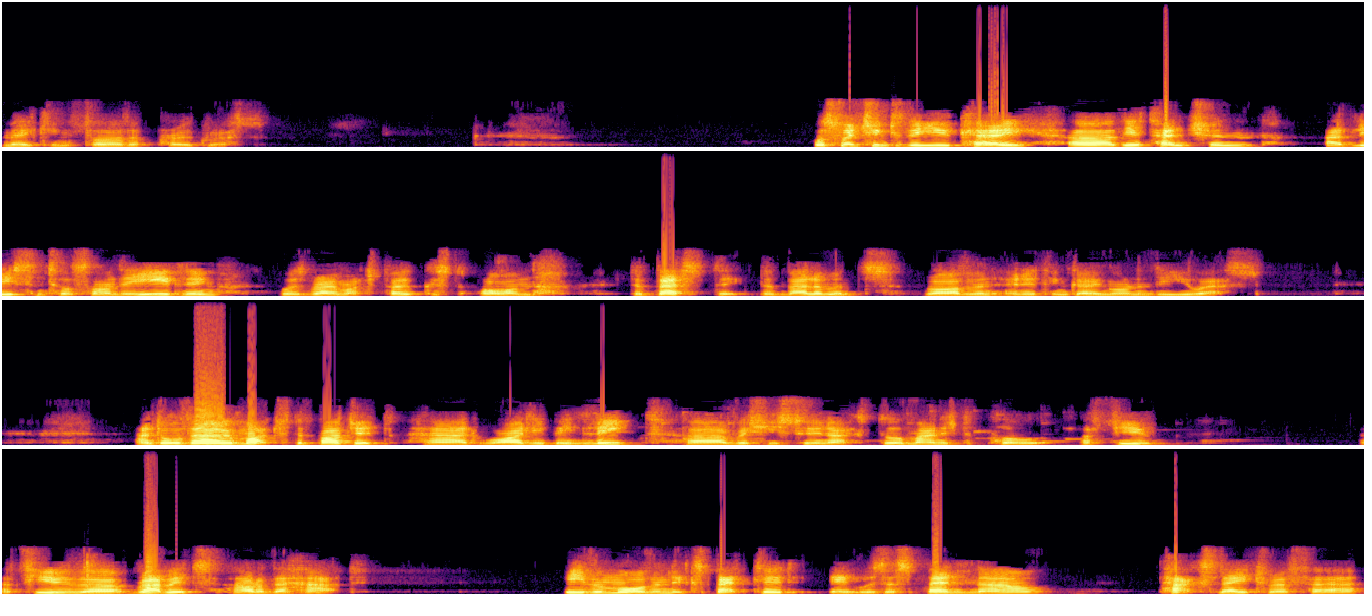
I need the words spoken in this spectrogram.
making further progress. Well, switching to the UK, uh, the attention, at least until Sunday evening, was very much focused on domestic developments rather than anything going on in the US. And although much of the budget had widely been leaked, uh, Rishi Sunak still managed to pull a few, a few uh, rabbits out of the hat. Even more than expected, it was a spend now, tax later affair.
